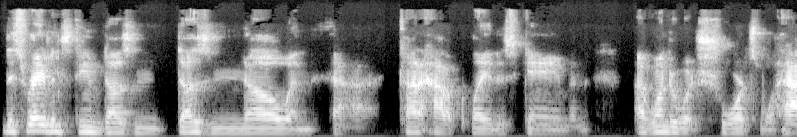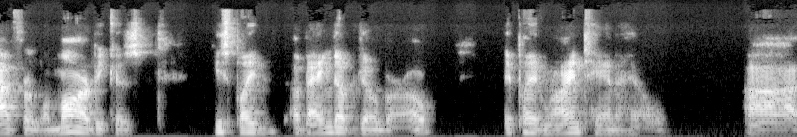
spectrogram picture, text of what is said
this Ravens team doesn't doesn't know and uh, kind of how to play this game, and I wonder what Schwartz will have for Lamar because he's played a banged up Joe Burrow. They played Ryan Tannehill. Uh,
